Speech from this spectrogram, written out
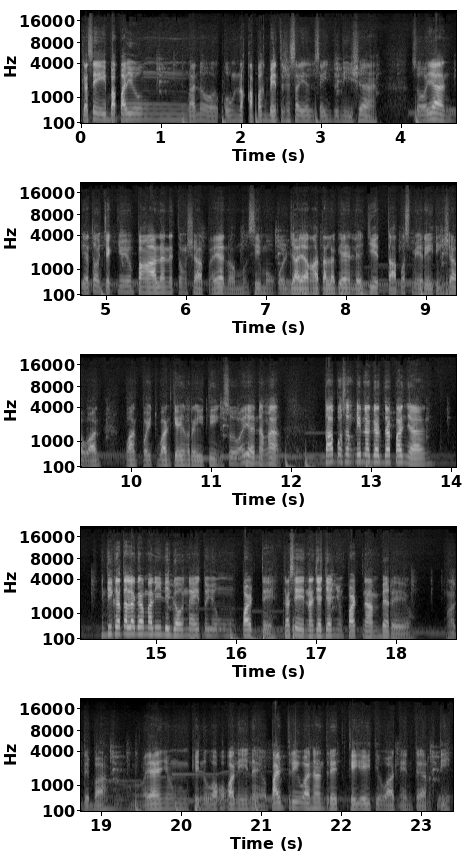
Kasi iba pa yung, ano, kung nakapagbenta siya sa, sa Indonesia. So, ayan. Ito, check nyo yung pangalan nitong shop. Ayan, oh, si Mungkol Jaya nga talaga yan. Legit. Tapos may rating siya. 1, 1.1k yung rating. So, ayan na nga. Tapos, ang kinaganda pa niyan, hindi ka talaga maliligaw na ito yung part eh. Kasi nandiyan yung part number eh. O, 'di ba? O, Ayan yung kinuha ko kanina eh. 53100 K81 and 30.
